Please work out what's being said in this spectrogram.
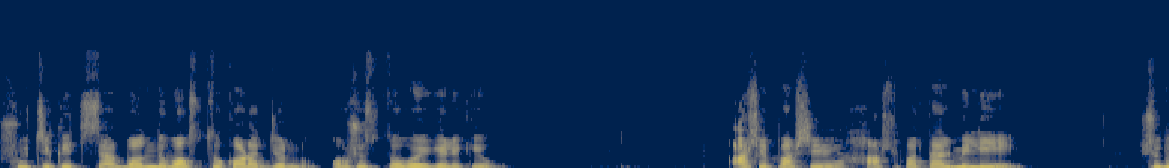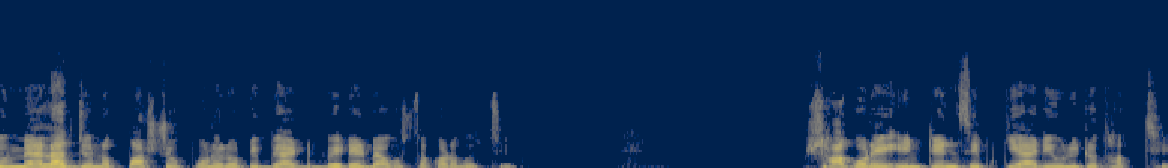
সুচিকিৎসার বন্দোবস্ত করার জন্য অসুস্থ হয়ে গেলে কেউ। আশেপাশে হাসপাতাল মিলিয়ে শুধু মেলার জন্য পাঁচশো পনেরোটি বেডের ব্যবস্থা করা হচ্ছে। সাগরে ইন্টেনসিভ কেয়ার ইউনিটও থাকছে।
